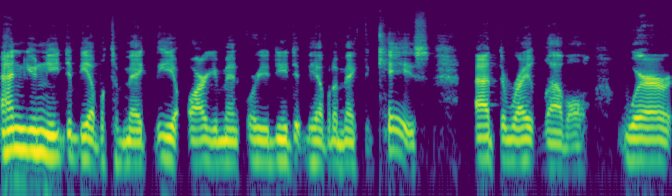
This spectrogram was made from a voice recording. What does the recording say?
And you need to be able to make the argument or you need to be able to make the case at the right level where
